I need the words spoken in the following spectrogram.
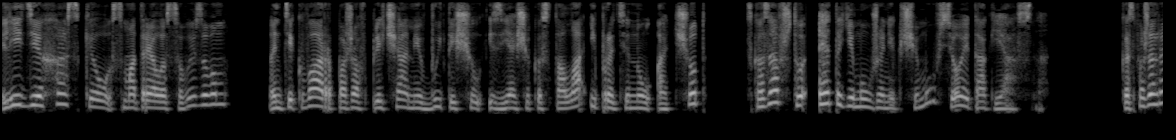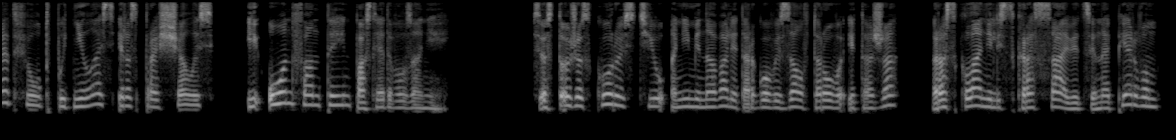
Лидия Хаскел смотрела с вызовом, антиквар, пожав плечами, вытащил из ящика стола и протянул отчет, сказав, что это ему уже ни к чему, все и так ясно. Госпожа Редфилд поднялась и распрощалась, и он, Фонтейн, последовал за ней. Все с той же скоростью они миновали торговый зал второго этажа, раскланялись с красавицей на первом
